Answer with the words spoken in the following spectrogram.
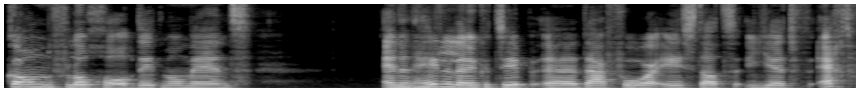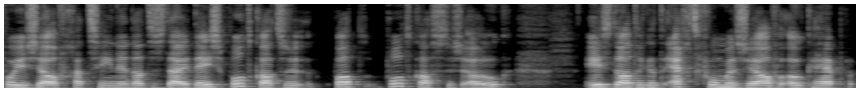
kan vloggen op dit moment. En een hele leuke tip uh, daarvoor is dat je het echt voor jezelf gaat zien. En dat is deze podcast, podcast dus ook. Is dat ik het echt voor mezelf ook heb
